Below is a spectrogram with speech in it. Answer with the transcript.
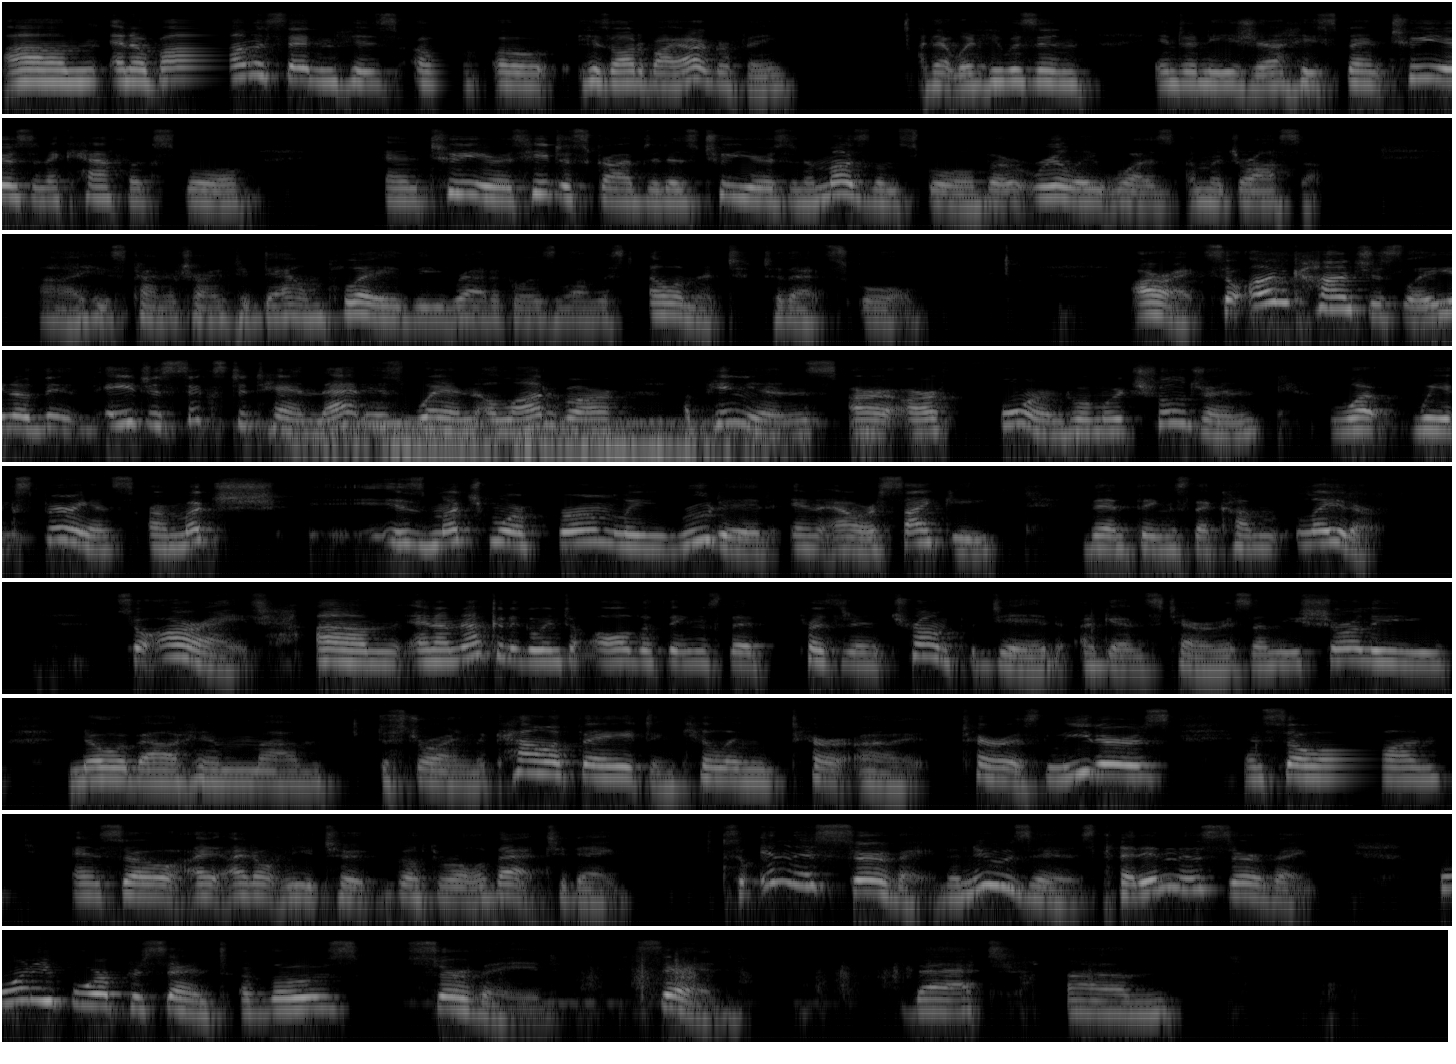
Um, and Obama said in his, uh, uh, his autobiography that when he was in Indonesia, he spent two years in a Catholic school and two years, he describes it as two years in a Muslim school, but it really was a madrasa. Uh, he's kind of trying to downplay the radical Islamist element to that school. All right. So unconsciously, you know, the ages six to 10, that is when a lot of our opinions are, are formed when we're children. What we experience are much is much more firmly rooted in our psyche than things that come later. So, all right. Um, and I'm not going to go into all the things that President Trump did against terrorism. You surely you know about him um, destroying the caliphate and killing ter- uh, terrorist leaders and so on. And so I, I don't need to go through all of that today. So, in this survey, the news is that in this survey, 44% of those surveyed said that um,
